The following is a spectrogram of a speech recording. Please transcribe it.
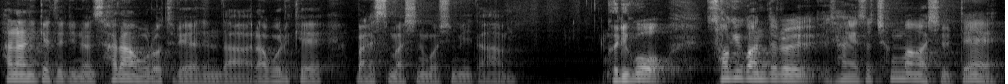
하나님께 드리는 사랑으로 드려야 된다라고 이렇게 말씀하시는 것입니다. 그리고 서기관들을 향해서 책망하실 때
